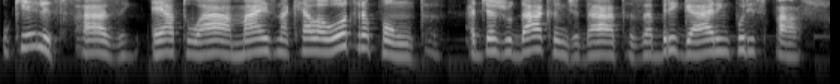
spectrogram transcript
O que eles fazem é atuar mais naquela outra ponta, a de ajudar candidatas a brigarem por espaço.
